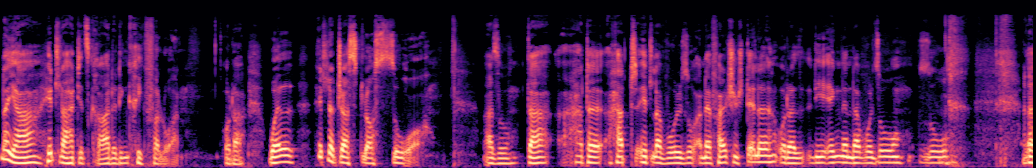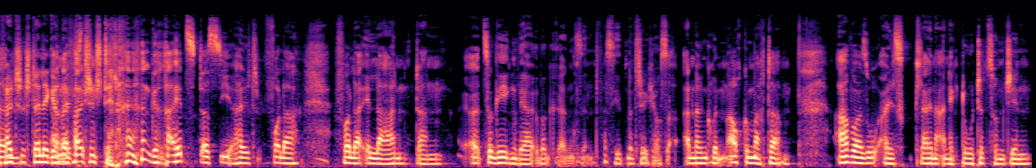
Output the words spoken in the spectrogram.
na ja, Hitler hat jetzt gerade den Krieg verloren. Oder, well, Hitler just lost the war. Also da hatte, hat Hitler wohl so an der falschen Stelle oder die Engländer wohl so, so an der ähm, falschen Stelle gereizt. An der falschen Stelle gereizt, dass sie halt voller, voller Elan dann äh, zur Gegenwehr übergegangen sind, was sie natürlich aus anderen Gründen auch gemacht haben. Aber so als kleine Anekdote zum Gin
